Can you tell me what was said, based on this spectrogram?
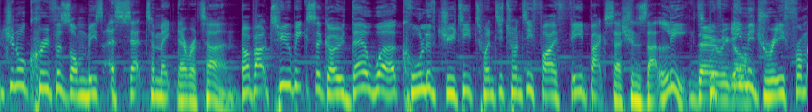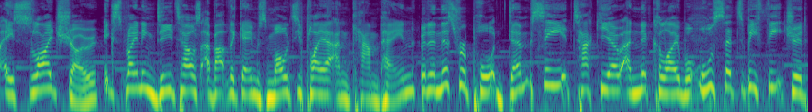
original crew for zombies are set to make their return. Now, about two weeks ago, there were Call of Duty 2025 feedback sessions that leaked There with we go. imagery from a slideshow explaining details about the game's multiplayer and campaign. But in this report, Dempsey, Takeo, and Nikolai were all said to be featured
